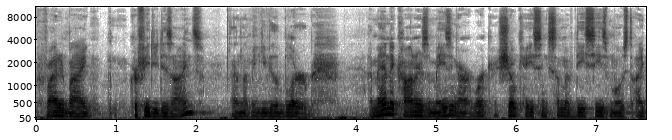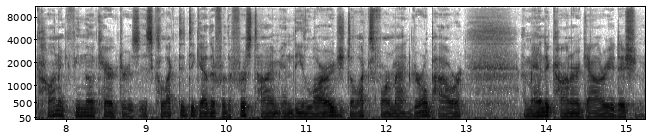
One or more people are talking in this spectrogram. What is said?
provided by Graffiti Designs, and let me give you the blurb. Amanda Conner's amazing artwork, showcasing some of DC's most iconic female characters, is collected together for the first time in the large deluxe format Girl Power Amanda Conner Gallery Edition.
